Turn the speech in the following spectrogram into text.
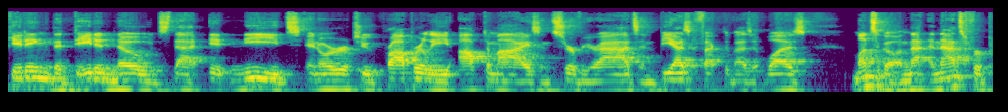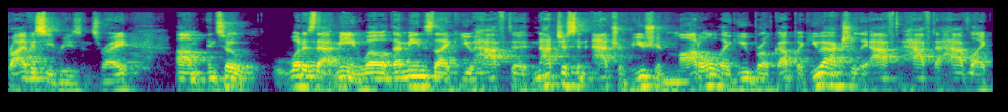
getting the data nodes that it needs in order to properly optimize and serve your ads and be as effective as it was months ago. And that and that's for privacy reasons right Um, and so what does that mean? Well, that means like you have to not just an attribution model, like you broke up, like you actually have to have to have like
